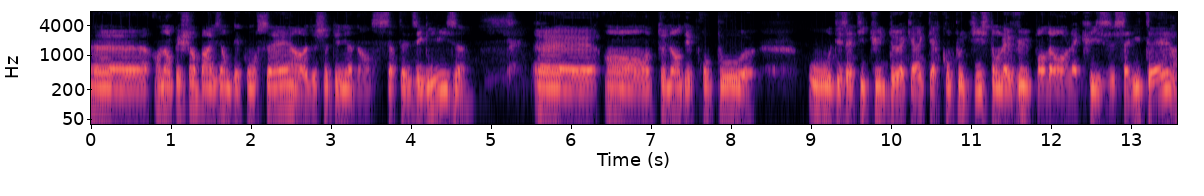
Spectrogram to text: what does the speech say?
euh, en empêchant par exemple des concerts de se tenir dans certaines églises, en tenant des propos ou des attitudes à caractère complotiste. On l'a vu pendant la crise sanitaire.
